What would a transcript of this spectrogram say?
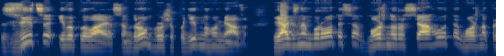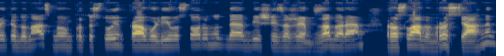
Звідси і випливає синдром грушеподібного м'язу. Як з ним боротися? Можна розтягувати, можна прийти до нас. Ми вам протестуємо праву ліву сторону, де більший зажим заберемо, розслабимо, розтягнемо,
